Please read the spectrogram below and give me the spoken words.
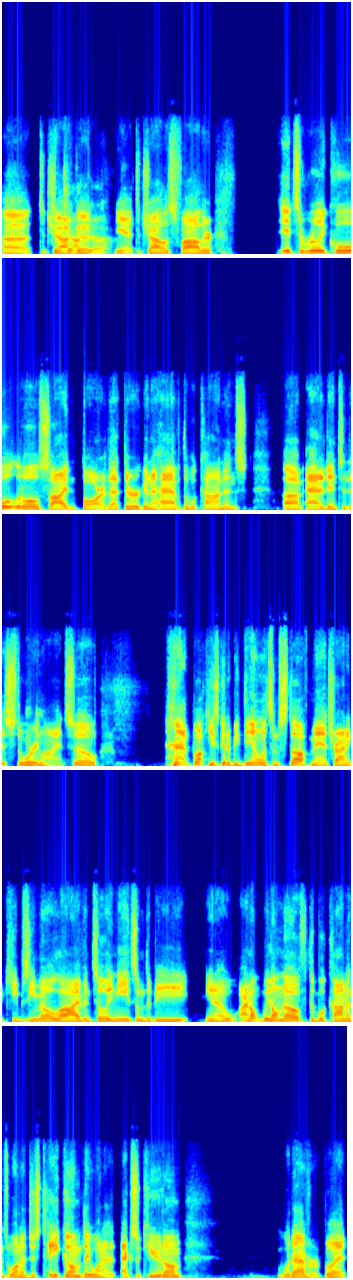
uh T'Chaka, T'Chaka. yeah, T'Challa's father. It's a really cool little sidebar that they're going to have the Wakandans um, added into this storyline. So Bucky's going to be dealing with some stuff, man, trying to keep Zemo alive until he needs him to be. You know, I don't. We don't know if the Wakandans want to just take him. They want to execute him, whatever. But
